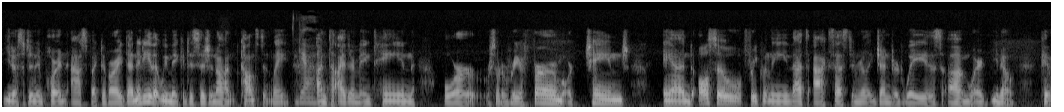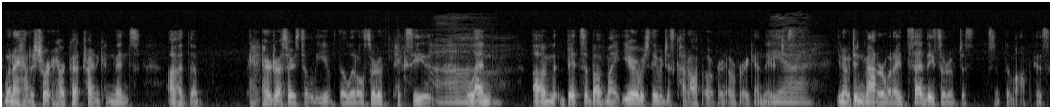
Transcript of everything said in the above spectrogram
you know such an important aspect of our identity that we make a decision on constantly Yeah. on to either maintain or sort of reaffirm or change and also frequently that's accessed in really gendered ways um, where you know when i had a short haircut trying to convince uh, the hairdressers to leave the little sort of pixie Oh, length um, bits above my ear which they would just cut off over and over again they would just Yeah. you know, it didn't matter what I'd said. They sort of just snipped them off because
